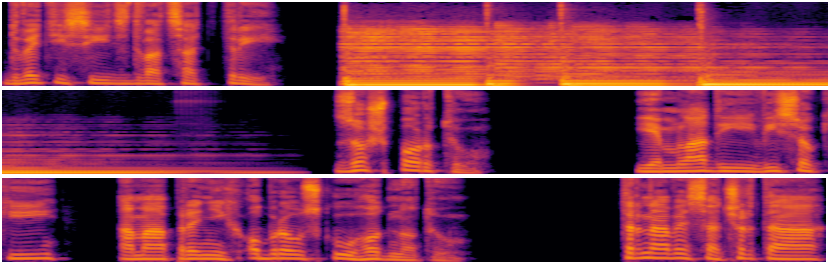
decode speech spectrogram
2023. Zo športu. Je mladý, vysoký a má pre nich obrovskú hodnotu. Trnave sa črtá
